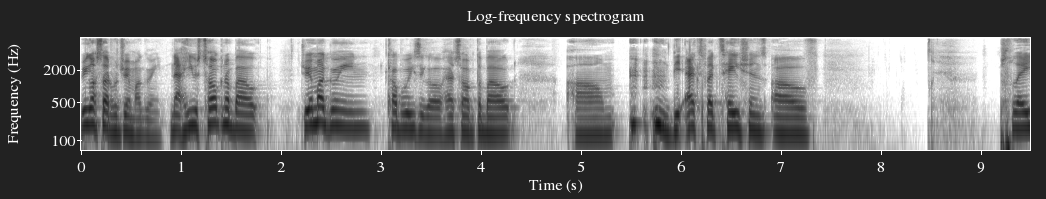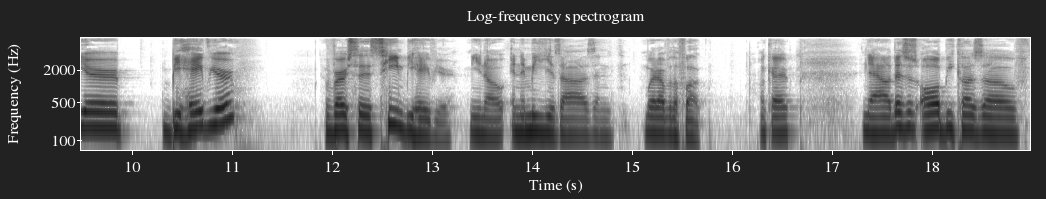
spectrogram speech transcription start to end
we're gonna start with Draymond Green. Now he was talking about Draymond Green a couple weeks ago had talked about um, the expectations of player behavior versus team behavior, you know, in the media's eyes and whatever the fuck. Okay. Now, this is all because of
